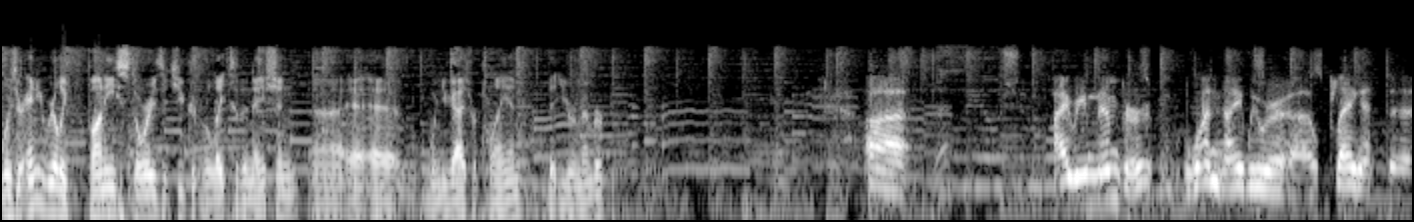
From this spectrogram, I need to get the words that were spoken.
Was there any really funny stories that you could relate to the nation uh, uh, uh, when you guys were playing that you remember? Uh, I remember one night we were uh, playing at the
